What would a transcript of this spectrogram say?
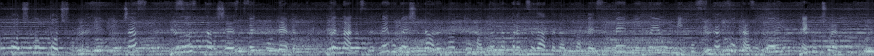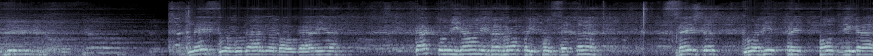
започна точно преди един час с тържествен молебен. Веднага след него беше дадена думата на председателя на БСП Михаил Миков. Какво каза той? Нека чуем. Днес благодарна България, както милиони в Европа и по света, свеждат глави пред подвига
